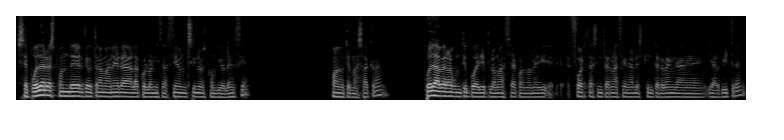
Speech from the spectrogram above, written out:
¿Se puede responder de otra manera a la colonización si no es con violencia? Cuando te masacran. ¿Puede haber algún tipo de diplomacia cuando no hay eh, fuerzas internacionales que intervengan eh, y arbitren?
